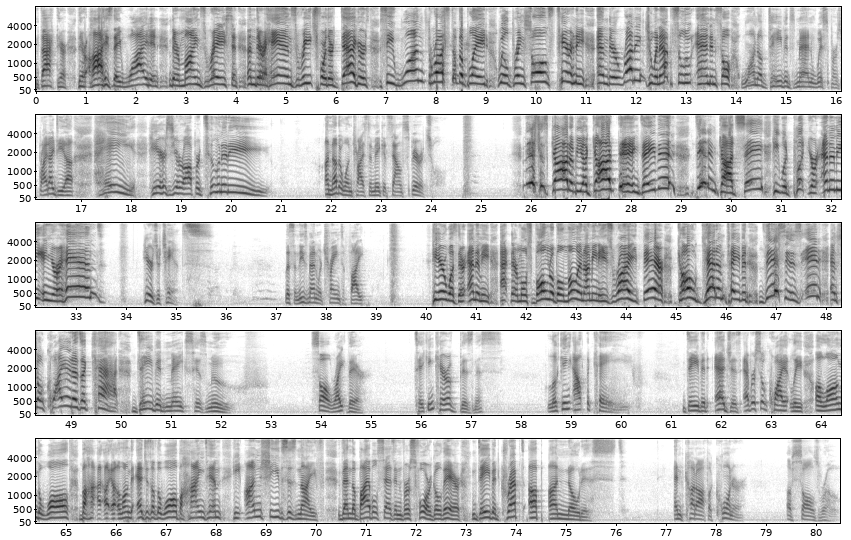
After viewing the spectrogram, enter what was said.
In fact, their, their eyes, they widen, their minds race, and, and their hands reach for their daggers. See, one thrust of the blade will bring Saul's tyranny, and they're running to an absolute end. And so one of David's men whispers, bright idea, hey, here's your opportunity. Another one tries to make it sound spiritual. This has got to be a God thing, David. Didn't God say he would put your enemy in your hand? Here's your chance. Listen, these men were trained to fight. Here was their enemy at their most vulnerable moment. I mean, he's right there. Go get him, David. This is it. And so, quiet as a cat, David makes his move. Saul, right there, taking care of business, looking out the cave David edges ever so quietly along the wall, behind, uh, uh, along the edges of the wall behind him. He unsheathes his knife. Then the Bible says in verse 4, go there, David crept up unnoticed and cut off a corner of Saul's robe.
